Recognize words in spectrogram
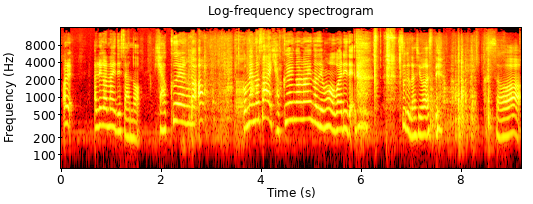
あれ、あれがないです。あの、100円が、あ、ごめんなさい。100円がないのでもう終わりで。すぐ出しますって。くそー。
